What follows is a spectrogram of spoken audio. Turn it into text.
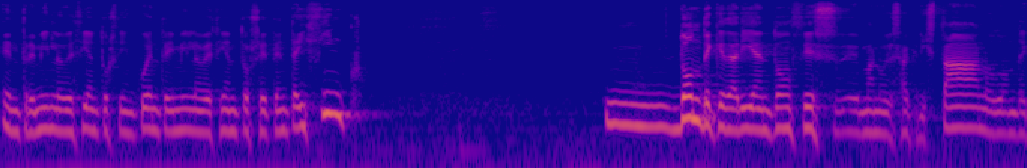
entre 1950 y 1975. Mm, ¿Dónde quedaría entonces eh, Manuel Sacristán o dónde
